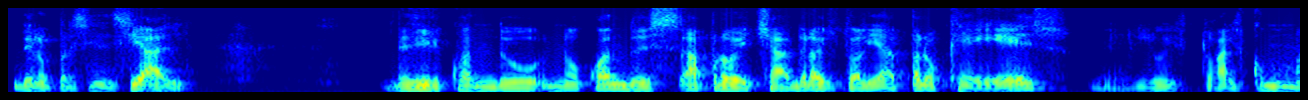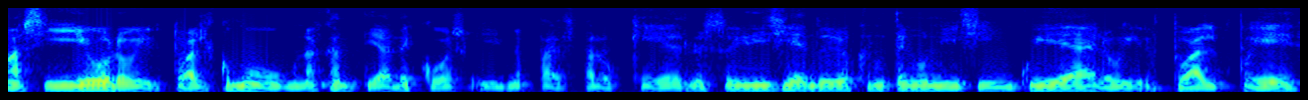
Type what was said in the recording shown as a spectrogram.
de lo presencial. Es decir, cuando, no cuando es aprovechando la virtualidad para lo que es, lo virtual como masivo, lo virtual como una cantidad de cosas, y parece para lo que es, lo estoy diciendo yo que no tengo ni cinco ideas de lo virtual, pues.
